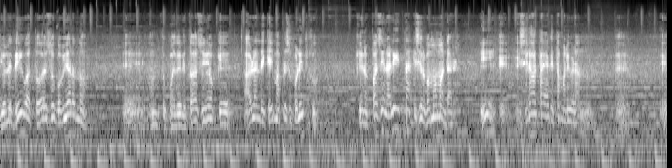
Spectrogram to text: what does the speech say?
yo les digo a todos esos gobiernos, eh, junto con el de Estados Unidos, que hablan de que hay más presos políticos, que nos pasen la lista y se los vamos a mandar. Y eh, esa es la batalla que estamos librando. Eh,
